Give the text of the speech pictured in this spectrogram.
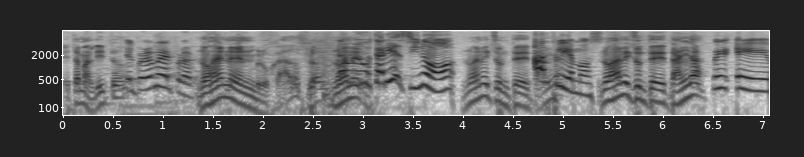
¿Está maldito? El problema es el programa. ¿Nos han embrujado, Flor? ¿Nos No, han, me gustaría, si no. ¿Nos han hecho un té de tanga? Ampliemos. ¿Nos han hecho un té de tanga? eh, eh,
